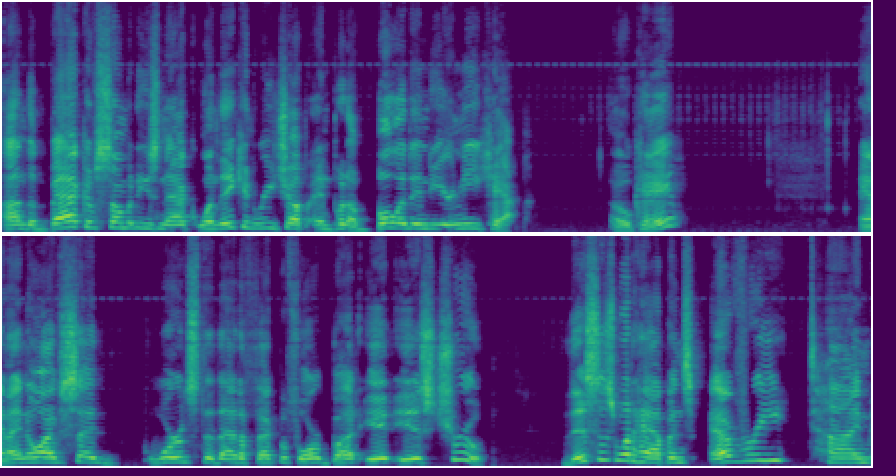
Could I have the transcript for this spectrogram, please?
on the back of somebody's neck when they can reach up and put a bullet into your kneecap. Okay? And I know I've said words to that effect before, but it is true. This is what happens every time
